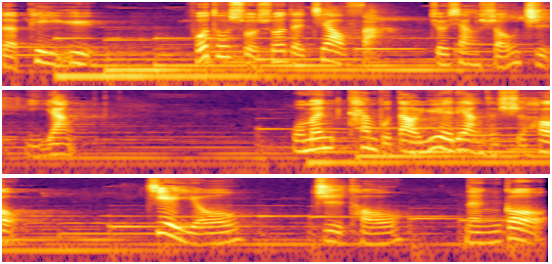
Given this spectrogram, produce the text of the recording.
的譬喻，佛陀所说的教法就像手指一样。我们看不到月亮的时候，借由指头能够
